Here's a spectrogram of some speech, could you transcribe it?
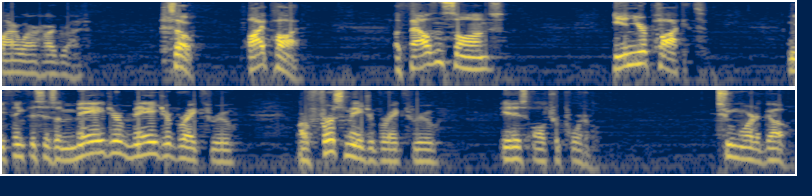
FireWire hard drive. So, iPod, a thousand songs in your pocket. We think this is a major, major breakthrough. Our first major breakthrough, it is ultra portable. Two more to go.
